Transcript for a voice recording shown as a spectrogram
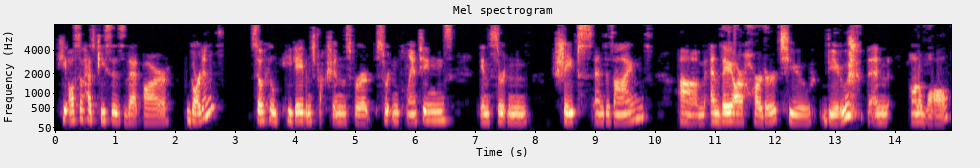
he also has pieces that are gardens. So he he gave instructions for certain plantings in certain shapes and designs. Um, and they are harder to view than on a wall.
